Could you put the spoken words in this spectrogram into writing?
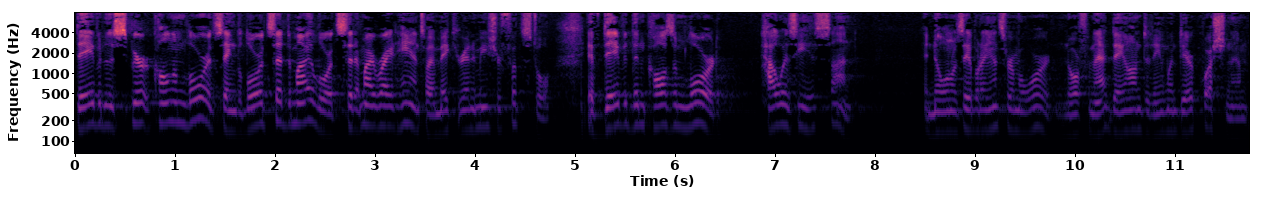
David in the Spirit calling him Lord, saying, The Lord said to my Lord, Sit at my right hand, so I make your enemies your footstool. If David then calls him Lord, how is he his son? And no one was able to answer him a word, nor from that day on did anyone dare question him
